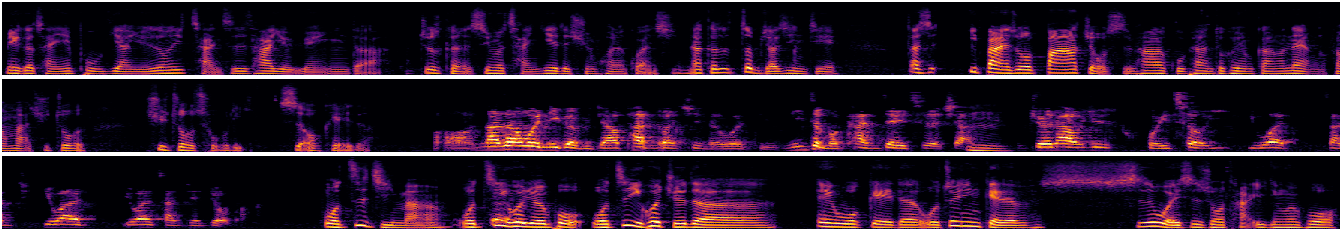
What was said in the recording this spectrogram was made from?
每个产业不一样，有些东西产值它有原因的，就是可能是因为产业的循环的关系。那可是这比较进阶，但是一般来说八九十趴的股票，你都可以用刚刚那两个方法去做去做处理，是 OK 的。哦，那再问一个比较判断性的问题，你怎么看这一次的下跌？嗯你觉得它会去回撤一一万三一万一万三千九吗？我自己嘛，我自己对会觉得破，我自己会觉得，哎、我给的，我最近给的思维是说，它一定会破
